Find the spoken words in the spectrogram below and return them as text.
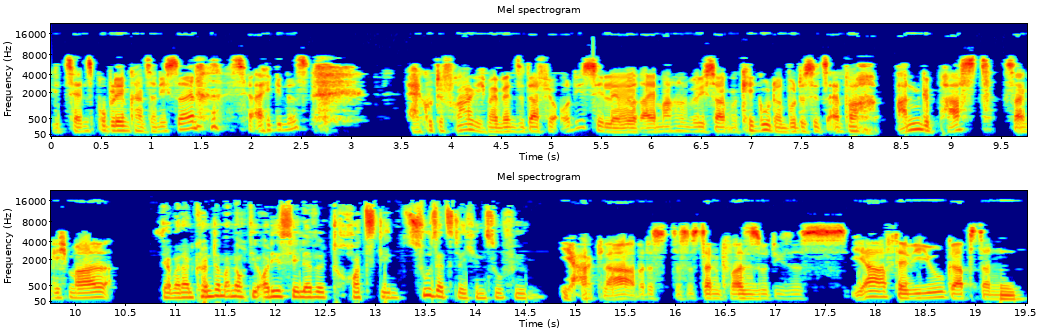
Lizenzproblem kann es ja nicht sein. ist ja eigenes. Ja, gute Frage. Ich meine, wenn sie dafür Odyssey-Level reinmachen, würde ich sagen, okay, gut, dann wird es jetzt einfach angepasst, sag ich mal. Ja, aber dann könnte man auch die Odyssey-Level trotzdem zusätzlich hinzufügen. Ja, klar, aber das, das ist dann quasi so dieses, ja, auf der Wii U gab's dann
